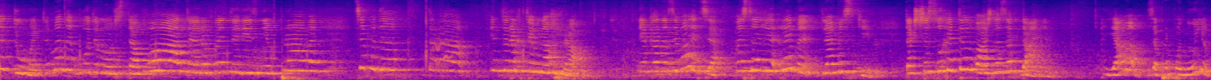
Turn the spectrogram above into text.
не думайте, ми не будемо вставати, робити різні вправи. Це буде така інтерактивна гра, яка називається Веселі рими для мізків. Так що слухайте уважне завдання. Я вам запропоную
